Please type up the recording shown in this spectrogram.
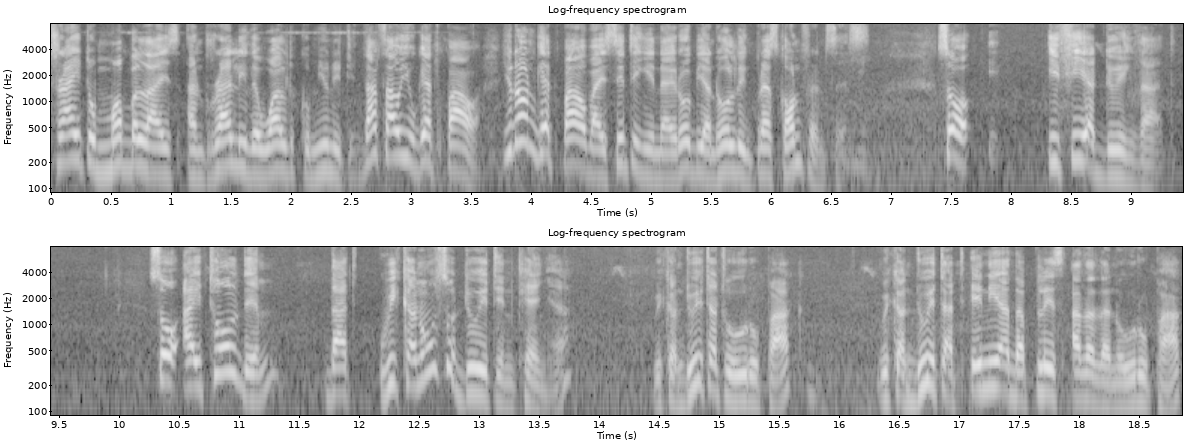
try to mobilize and rally the world community. That's how you get power. You don't get power by sitting in Nairobi and holding press conferences. So if he are doing that. So I told him that we can also do it in Kenya. We can do it at Uhuru Park. We can do it at any other place other than Uhuru Park.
